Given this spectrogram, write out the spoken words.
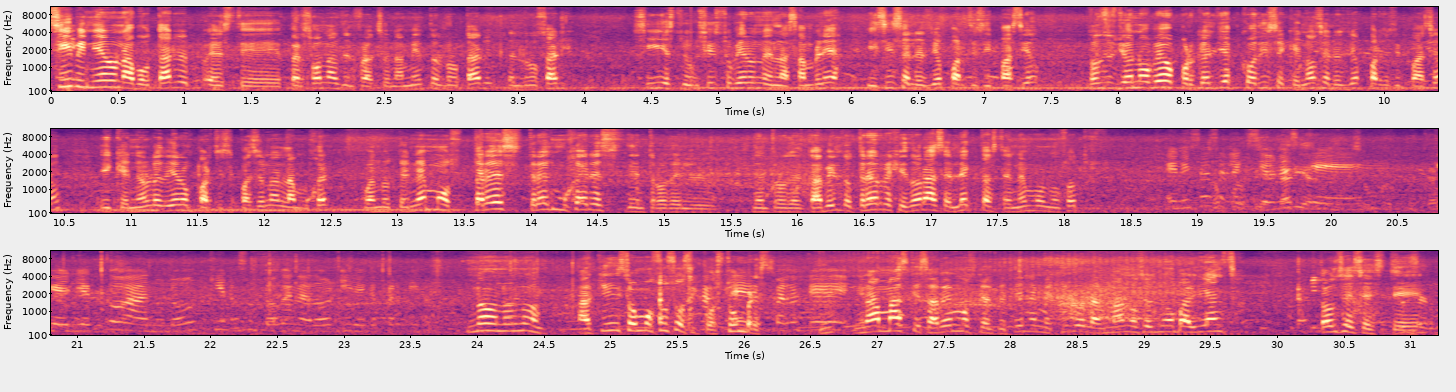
Sí vinieron a votar este, personas del fraccionamiento del Rosario, el Rosario. Sí, estu- sí estuvieron en la asamblea y sí se les dio participación. Entonces yo no veo por qué el IEPCO dice que no se les dio participación y que no le dieron participación a la mujer, cuando tenemos tres, tres mujeres dentro del, dentro del cabildo, tres regidoras electas tenemos nosotros. En estas elecciones que, que el IEPCO anuló, ¿quién resultó ganador y de qué partido? No, no, no. Aquí somos usos y costumbres. Nada más que sabemos que el que tiene metido las manos es Nueva Alianza. Entonces, este.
